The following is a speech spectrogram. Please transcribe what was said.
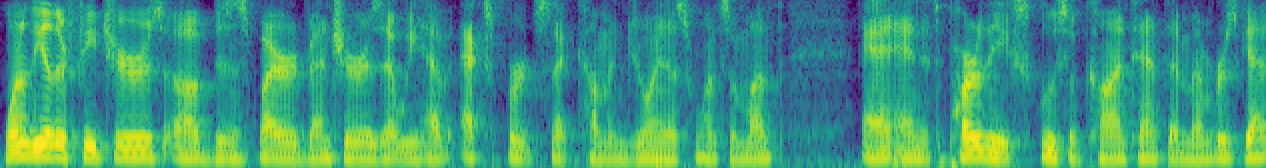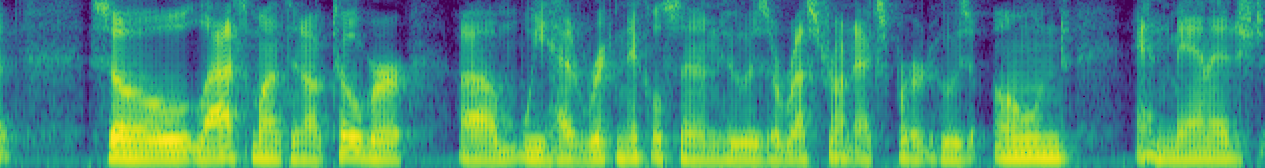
one of the other features of Business Buyer Adventure is that we have experts that come and join us once a month, and, and it's part of the exclusive content that members get. So last month in October, um, we had Rick Nicholson, who is a restaurant expert who's owned and managed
